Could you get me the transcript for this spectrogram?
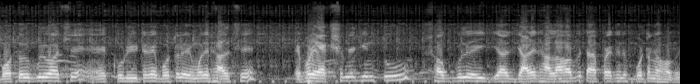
বোতলগুলো আছে কুড়ি লিটারের বোতল এর মধ্যে ঢালছে। এরপরে একসঙ্গে কিন্তু সবগুলো এই জা- জারে ঢালা হবে তারপরে কিন্তু ফোটানো হবে।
